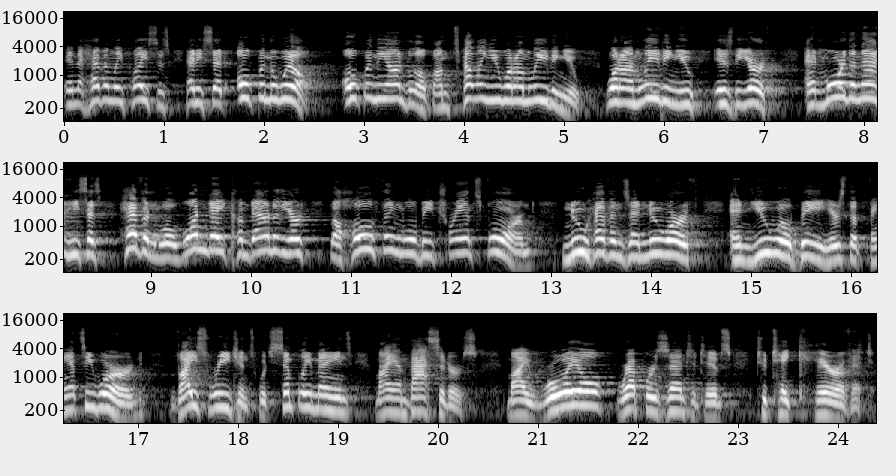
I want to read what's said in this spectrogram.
in the heavenly places. And he said, Open the will, open the envelope. I'm telling you what I'm leaving you. What I'm leaving you is the earth. And more than that, he says, heaven will one day come down to the earth. The whole thing will be transformed, new heavens and new earth. And you will be, here's the fancy word, vice regents, which simply means my ambassadors, my royal representatives to take care of it,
